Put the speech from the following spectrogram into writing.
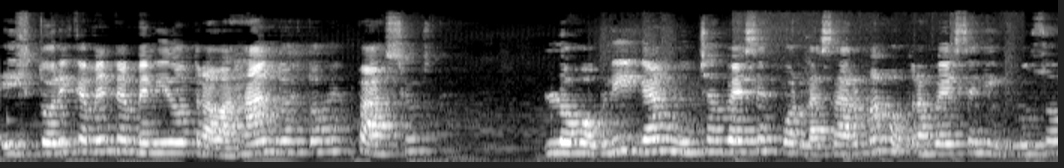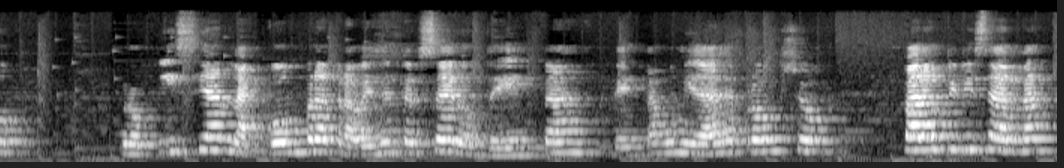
históricamente han venido trabajando estos espacios, los obligan muchas veces por las armas, otras veces incluso propician la compra a través de terceros de estas, de estas unidades de producción para utilizarlas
